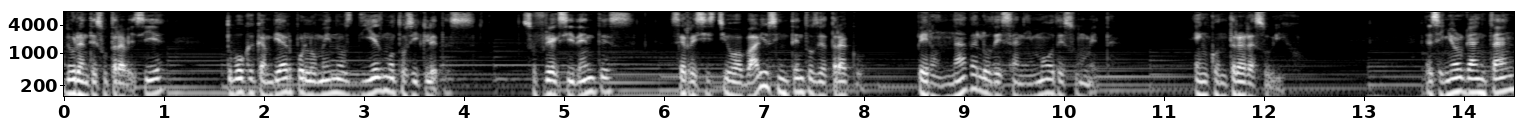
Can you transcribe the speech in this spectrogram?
Durante su travesía, tuvo que cambiar por lo menos 10 motocicletas, sufrió accidentes, se resistió a varios intentos de atraco, pero nada lo desanimó de su meta, encontrar a su hijo. El señor Gang Tang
